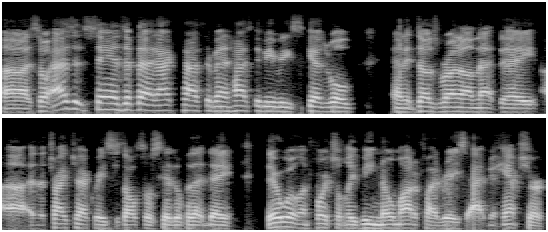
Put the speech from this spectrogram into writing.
Uh, so as it stands, if that Act Pass event has to be rescheduled and it does run on that day, uh, and the tri track race is also scheduled for that day, there will unfortunately be no modified race at New Hampshire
